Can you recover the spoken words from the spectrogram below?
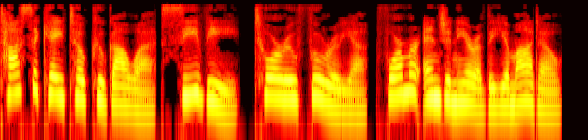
Tasuke Tokugawa CV, Toru Furuya, former engineer of the Yamato,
